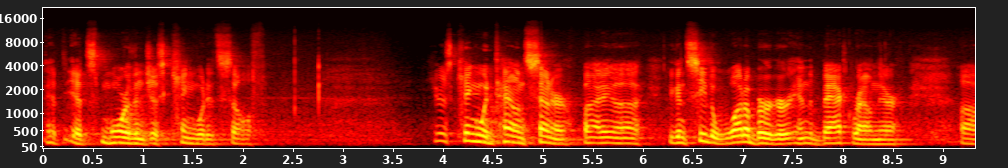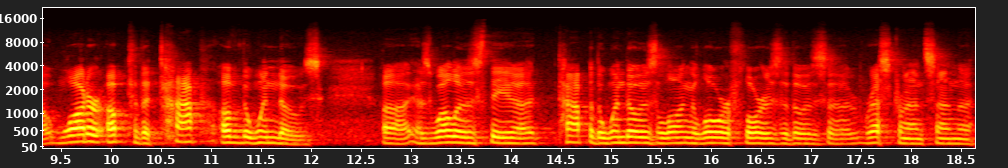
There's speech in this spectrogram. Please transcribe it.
it, it's more than just Kingwood itself. Here's Kingwood Town Center. By, uh, you can see the Whataburger in the background there. Uh, water up to the top of the windows, uh, as well as the uh, top of the windows along the lower floors of those uh, restaurants on the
